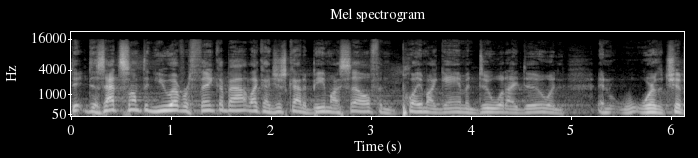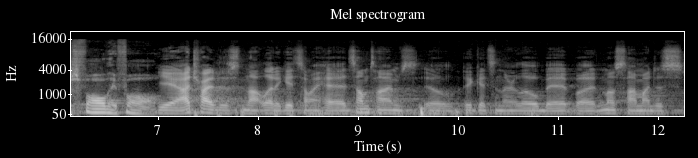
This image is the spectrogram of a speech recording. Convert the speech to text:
d- Does that something you ever think about? Like, I just got to be myself and play my game and do what I do, and, and where the chips fall, they fall. Yeah, I try to just not let it get to my head. Sometimes it'll, it gets in there a little bit, but most of the time I just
